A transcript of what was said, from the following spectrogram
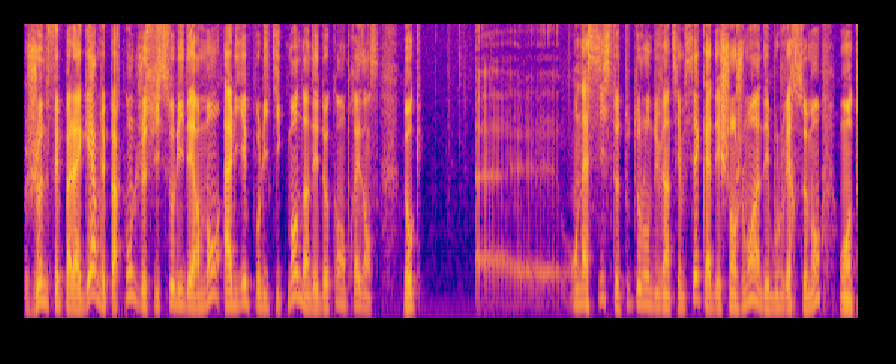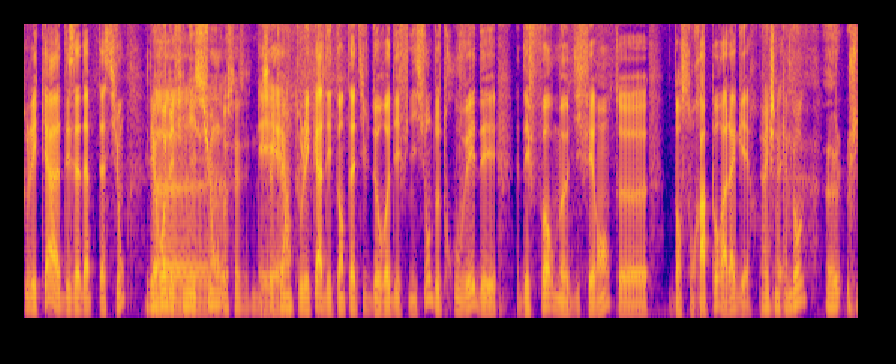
je ne fais pas la guerre, mais par contre je suis solidairement allié politiquement d'un des deux camps en présence. Donc, euh, on assiste tout au long du XXe siècle à des changements, à des bouleversements, ou en tous les cas à des adaptations. des redéfinitions de ces, et En tous les cas, des tentatives de redéfinition, de trouver des, formes différentes euh, dans son rapport à la guerre. Eric Schneckenburg euh, Je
